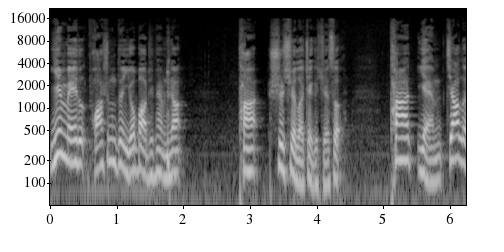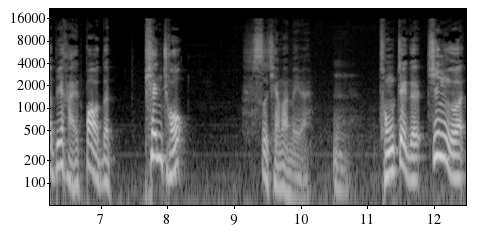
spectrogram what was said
因为《华盛顿邮报》这篇文章。他失去了这个角色，他演《加勒比海报》的片酬四千万美元。嗯，从这个金额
